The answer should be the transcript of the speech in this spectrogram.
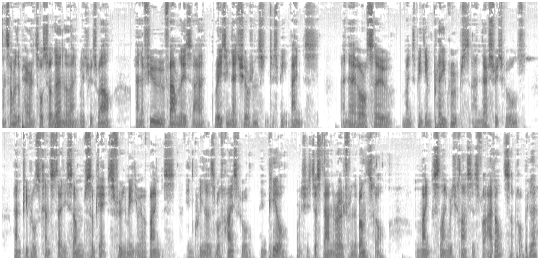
and some of the parents also learn the language as well. And a few families are raising their children to speak Manx, and there are also Manx medium playgroups and nursery schools, and pupils can study some subjects through the medium of Manx in Queen Elizabeth High School in Peel, which is just down the road from the Bunscoill. Manx language classes for adults are popular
